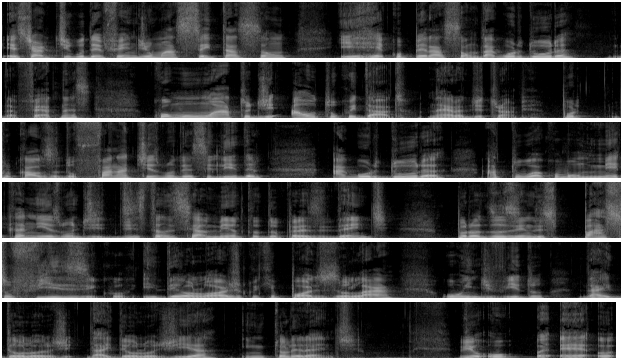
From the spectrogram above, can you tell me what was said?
Este artigo defende uma aceitação e recuperação da gordura, da fatness, como um ato de autocuidado na era de Trump. Por, por causa do fanatismo desse líder, a gordura atua como um mecanismo de distanciamento do presidente produzindo espaço físico ideológico que pode isolar o indivíduo da ideologia, da ideologia intolerante. Viu? O, é, o,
